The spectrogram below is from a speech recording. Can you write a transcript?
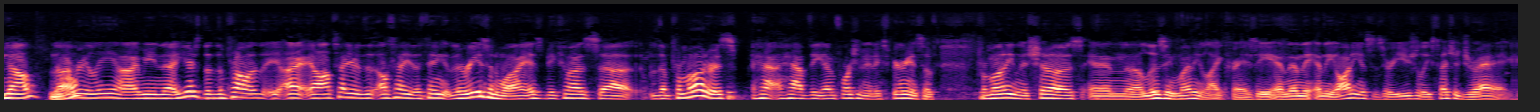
No, No? not really. I mean, uh, here's the the problem. I, I'll tell you. The, I'll tell you the thing. The reason why is because uh, the promoters ha- have the unfortunate experience of promoting the shows and uh, losing money like crazy, and then the, and the audiences are usually such a drag.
